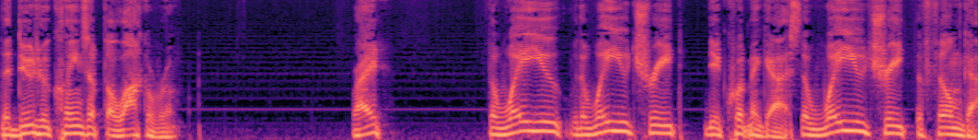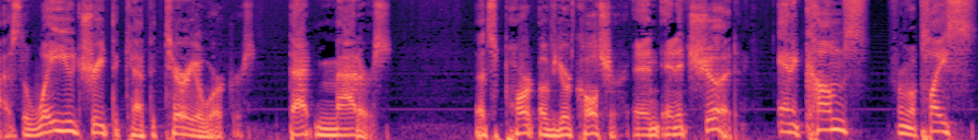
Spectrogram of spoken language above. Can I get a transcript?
the dude who cleans up the locker room, right? The way you the way you treat the equipment guys, the way you treat the film guys, the way you treat the cafeteria workers, that matters. That's part of your culture, and and it should. And it comes from a place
